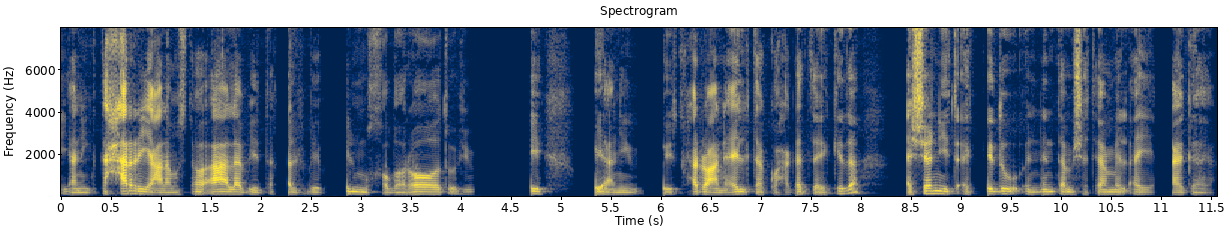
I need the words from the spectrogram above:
يعني تحري على مستوى أعلى بيدخل بيبقى فيه المخابرات وفي يعني بيتحروا عن عيلتك وحاجات زي كده عشان يتأكدوا إن أنت مش هتعمل أي حاجة يعني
